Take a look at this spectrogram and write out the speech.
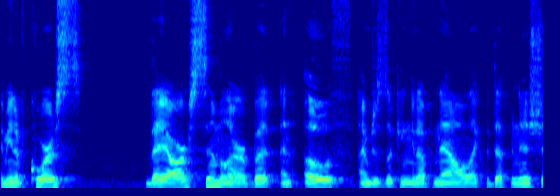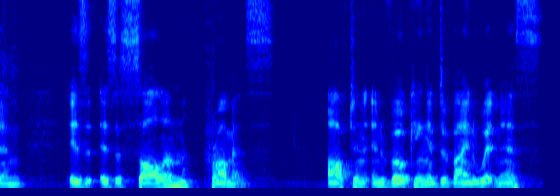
I mean, of course, they are similar, but an oath, I'm just looking it up now, like the definition, is, is a solemn promise, often invoking a divine witness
